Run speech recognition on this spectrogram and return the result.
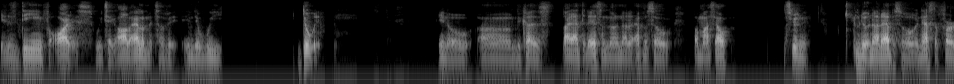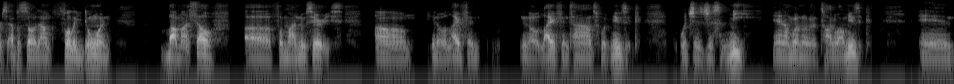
is deemed for artists. We take all the elements of it and then we do it. You know, um, because right after this, I'm doing another episode by myself. Excuse me. I'm gonna do another episode, and that's the first episode I'm fully doing by myself uh, for my new series. Um, you know, life and you know, life and times with music, which is just me, and I'm gonna talk about music. And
